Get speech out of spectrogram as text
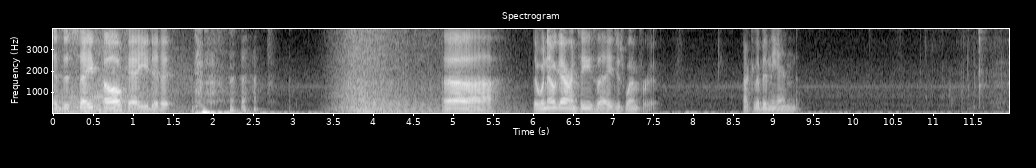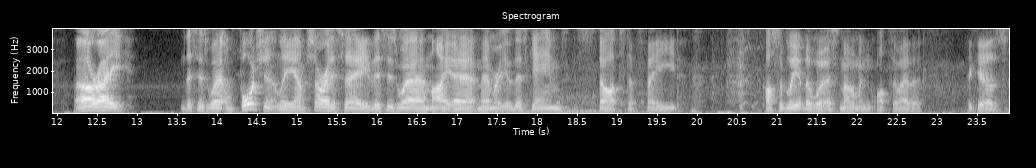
Is this safe? Oh, okay, you did it. Ah, there were no guarantees there. He just went for it. That could have been the end. Alrighty. This is where, unfortunately, I'm sorry to say, this is where my uh, memory of this game starts to fade. Possibly at the worst moment whatsoever. Because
